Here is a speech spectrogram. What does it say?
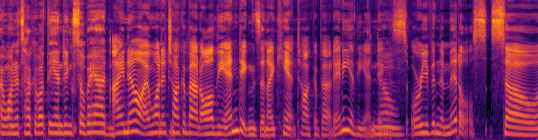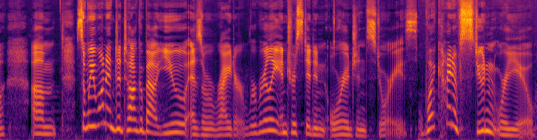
I want to talk about the ending so bad. I know. I want to talk about all the endings, and I can't talk about any of the endings or even the middles. So, um, so we wanted to talk about you as a writer. We're really interested in origin stories. What kind of student were you?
